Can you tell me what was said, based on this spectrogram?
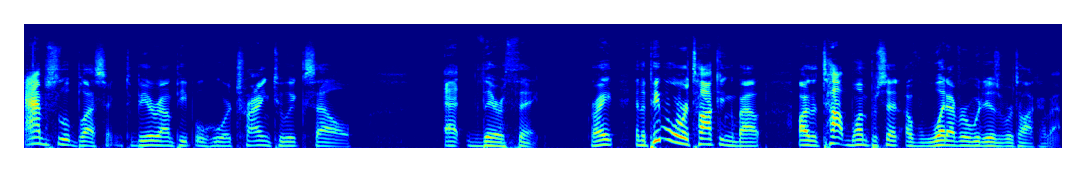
absolute blessing to be around people who are trying to excel at their thing, right? And the people we're talking about are the top 1% of whatever it is we're talking about,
